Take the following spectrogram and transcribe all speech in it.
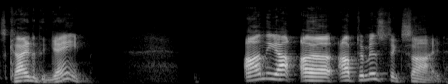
It's kind of the game. On the uh, optimistic side,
